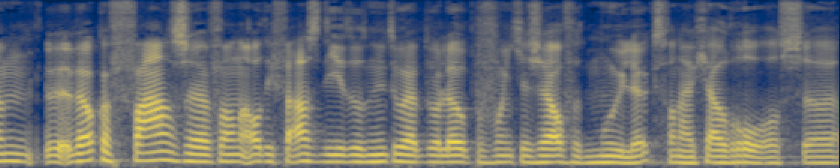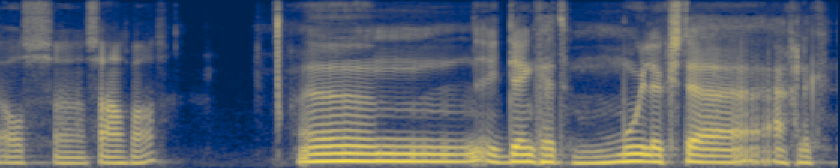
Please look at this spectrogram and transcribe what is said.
Um, welke fase van al die fases die je tot nu toe hebt doorlopen, vond je zelf het moeilijkst vanuit jouw rol als, uh, als SaaS-baas? Um, ik denk het moeilijkste eigenlijk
